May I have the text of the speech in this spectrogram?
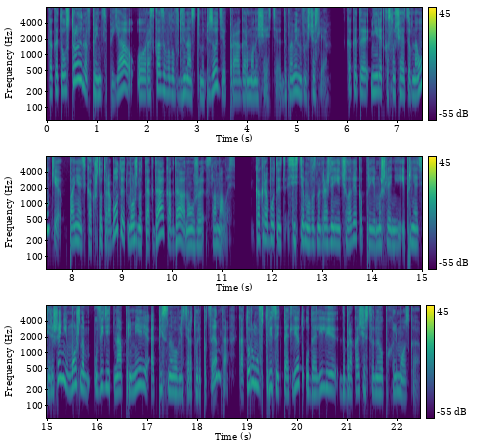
Как это устроено, в принципе, я рассказывала в 12 эпизоде про гормоны счастья, допамин в их числе. Как это нередко случается в науке, понять, как что-то работает, можно тогда, когда оно уже сломалось. Как работает система вознаграждения человека при мышлении и принятии решений, можно увидеть на примере описанного в литературе пациента, которому в 35 лет удалили доброкачественную опухоль мозга,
